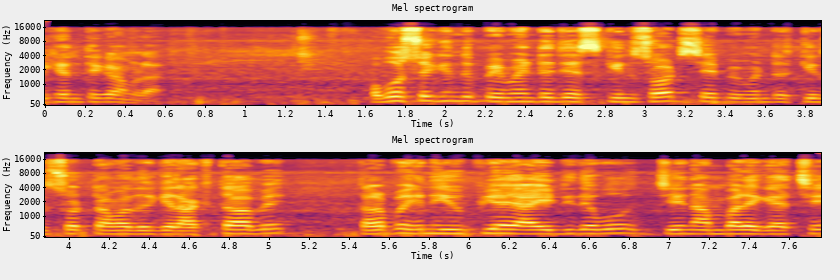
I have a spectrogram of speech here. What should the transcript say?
এখান থেকে আমরা। অবশ্যই কিন্তু পেমেন্টের যে স্ক্রিনশট সেই পেমেন্টের স্ক্রিনশটটা আমাদেরকে রাখতে হবে। তারপর এখানে ইউপিআই আইডি দেবো, যে নাম্বারে গেছে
